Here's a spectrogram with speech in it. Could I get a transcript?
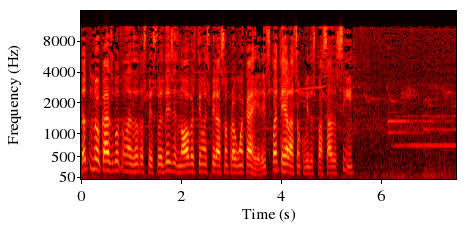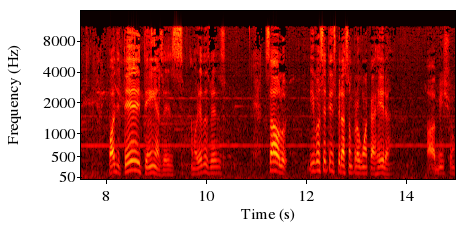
Tanto no meu caso quanto nas outras pessoas, desde as novas, tem uma inspiração para alguma carreira. Isso pode ter relação com vidas passadas, sim. Pode ter e tem, às vezes. A maioria das vezes. Saulo, e você tem inspiração para alguma carreira? Ó, oh, bicho.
